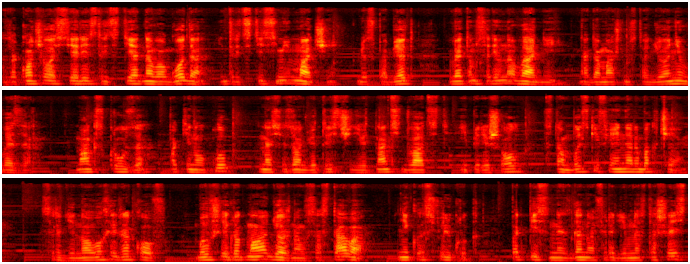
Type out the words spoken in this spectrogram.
закончилась серия с 31 года и 37 матчей без побед в этом соревновании на домашнем стадионе Везер. Макс Круза покинул клуб на сезон 2019-20 и перешел в стамбульский Фейнер Бахче. Среди новых игроков бывший игрок молодежного состава Никлас Фюлькрук, подписанный с Ганнофера 96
